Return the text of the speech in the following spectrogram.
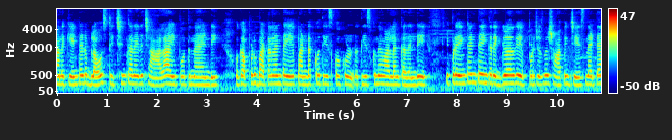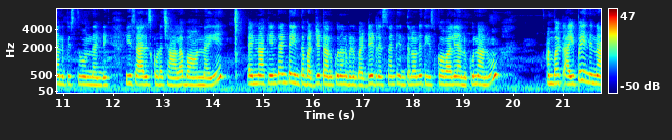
మనకి ఏంటంటే బ్లౌజ్ స్టిచ్చింగ్ అనేది చాలా అయిపోతున్నాయండి. ఒకప్పుడు బట్టలు అంటే ఏ పండక్కో తీసుకోకుండా తీసుకునే వాళ్ళం కదండి. ఇప్పుడు ఏంటంటే ఇంకా రెగ్యులర్గా ఎప్పుడు చూసినా షాపింగ్ చేసినట్టే అనిపిస్తూ ఉందండి. ఈ శారీస్ కూడా చాలా బాగున్నాయి. అండ్ నాకేంటంటే ఇంత బడ్జెట్ అనుకున్నాను. బర్త్డే డ్రెస్ అంటే ఇంతలోనే తీసుకోవాలి అనుకున్నాను. బట్ అయిపోయింది నా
